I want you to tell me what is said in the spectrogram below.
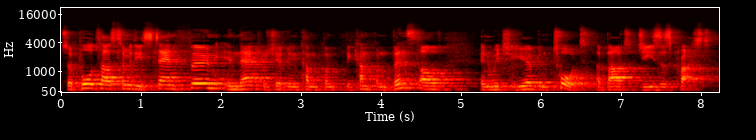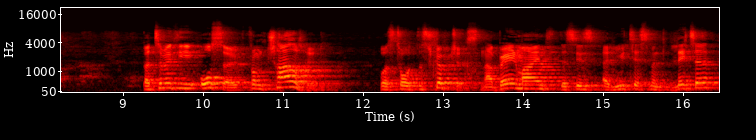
So Paul tells Timothy, stand firm in that which you have become, become convinced of, in which you have been taught about Jesus Christ. But Timothy also, from childhood, was taught the scriptures. Now, bear in mind, this is a New Testament letter,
